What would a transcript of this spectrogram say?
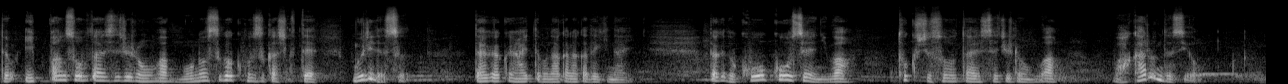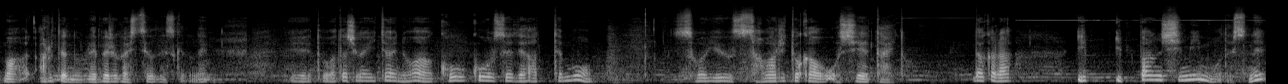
でも一般相対性理論はものすごく難しくて無理です。大学に入ってもなかなかできない。だけど高校生には特殊相対性理論は分かるんですよ。まあある程度のレベルが必要ですけどね、えーと、私が言いたいのは高校生であってもそういう触りとかを教えたいと。だから一般市民もですね、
